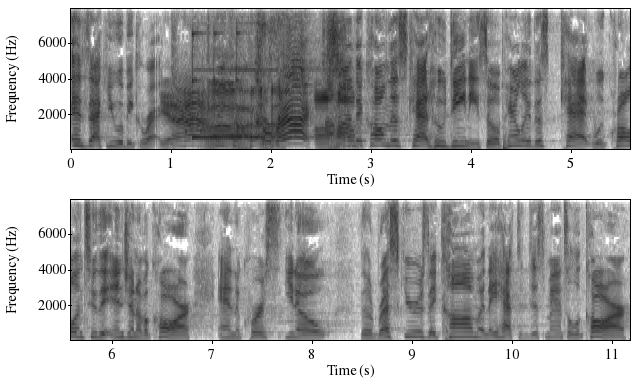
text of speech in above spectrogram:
And Zach, you would be correct. Yeah. Three cars. Correct. Uh-huh. They're calling this cat Houdini. So apparently, this cat would crawl into the engine of a car, and of course, you know, the rescuers they come and they have to dismantle the car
